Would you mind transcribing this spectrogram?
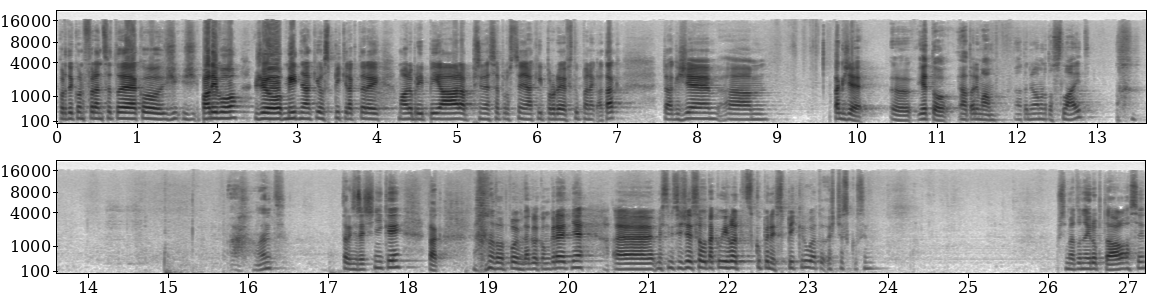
Pro ty konference to je jako ž, ž, palivo, že jo, mít nějakého speakera, který má dobrý PR a přinese prostě nějaký prodej vstupenek a tak. Takže, um, takže uh, je to, já tady mám, já tady mám na to slide. ah, moment trh řečníky. Tak, na to odpovím takhle konkrétně. E, myslím si, že jsou takovýhle skupiny speakerů, já to ještě zkusím. Už se mě to někdo ptal asi.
